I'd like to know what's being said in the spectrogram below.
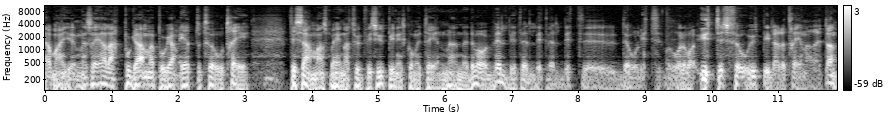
Ja, man, man säger alla programmen, program 1 och 2 och 3 tillsammans med naturligtvis utbildningskommittén. Men det var väldigt, väldigt, väldigt eh, dåligt. Och det var ytterst få utbildade tränare. Utan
